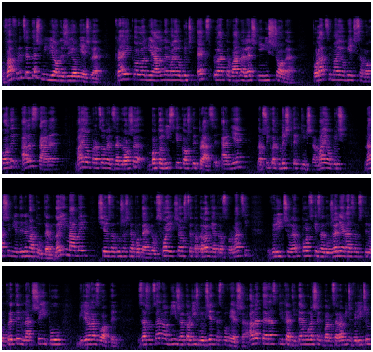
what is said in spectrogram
W Afryce też miliony żyją nieźle. Kraje kolonialne mają być eksploatowane, lecz nie niszczone. Polacy mają mieć samochody, ale stare. Mają pracować za grosze, bo to niskie koszty pracy, a nie na przykład myśl techniczna. Mają być naszym jedynym atutem. No i mamy się zadłużać na potęgę. W swojej książce Patologia Transformacji wyliczyłem polskie zadłużenie razem z tym ukrytym na 3,5 biliona złotych. Zarzucano mi, że to liczby wzięte z powietrza, ale teraz, kilka dni temu, Leszek Balcerowicz wyliczył,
